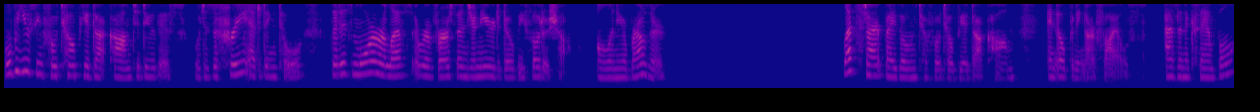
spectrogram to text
We'll be using Photopea.com to do this, which is a free editing tool that is more or less a reverse engineered Adobe Photoshop, all in your browser. Let's start by going to Photopea.com and opening our files. As an example,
